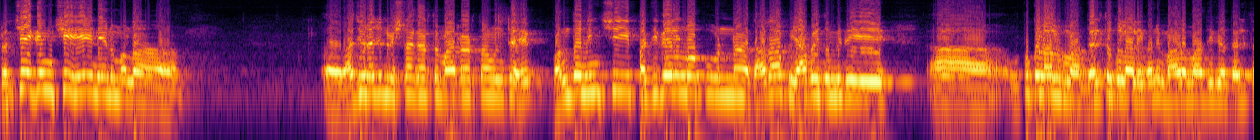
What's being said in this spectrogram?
ప్రత్యేకించి నేను మొన్న రాజీవ్ రంజన్ మిశ్రా గారితో మాట్లాడుతూ ఉంటే వంద నుంచి పదివేల లోపు ఉన్న దాదాపు యాభై తొమ్మిది ఉపకులాలు మా దళిత కులాలు ఇవన్నీ మాలమాదిగా దళిత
